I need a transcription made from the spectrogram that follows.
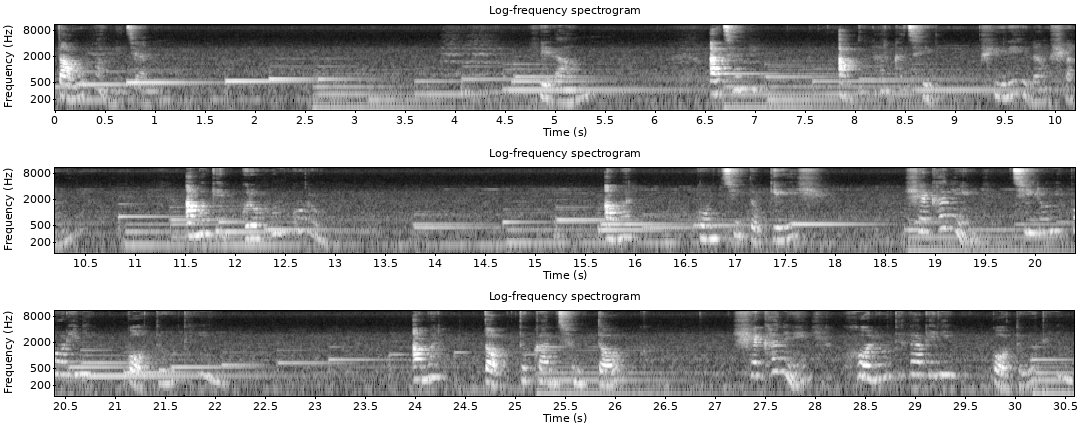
তাও আমি জানি। হে রাম, আজ আমি আপনার কাছে ফিরে এলাম, স্বামী। আমাকে গ্রহণ কঞ্চিত কেশ? সেখানে চিরুনি পড়েনি কতদিন? আমার তপ্ত কাঞ্চন ত্বক, সেখানে হলুদ লাগেনি কতদিন?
